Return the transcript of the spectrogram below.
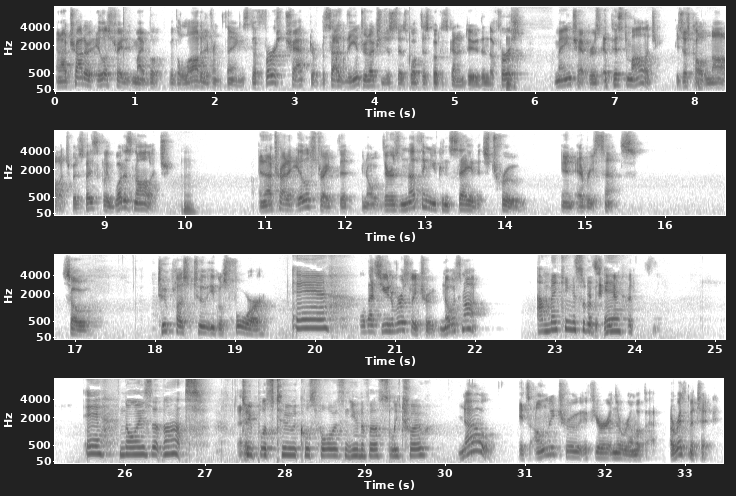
And I try to illustrate it in my book with a lot of different things. The first chapter, besides the introduction, just says what this book is going to do. Then the first main chapter is epistemology. It's just called knowledge, but it's basically what is knowledge. Hmm. And I try to illustrate that you know there's nothing you can say that's true in every sense. So, two plus two equals four. Eh. Well, that's universally true. No, it's not. I'm making a sort of eh, eh noise at that. Two plus two equals four isn't universally true? No, it's only true if you're in the realm of arithmetic.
